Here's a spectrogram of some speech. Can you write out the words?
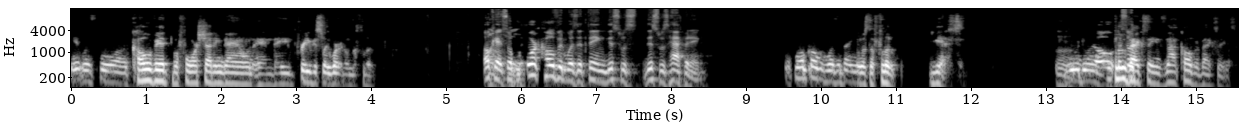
It was for COVID before shutting down, and they previously worked on the flu. Okay, so before COVID was a thing, this was this was happening. Before COVID was a thing, it was the flu. Yes, mm. we were doing so, flu so, vaccines, not COVID vaccines.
